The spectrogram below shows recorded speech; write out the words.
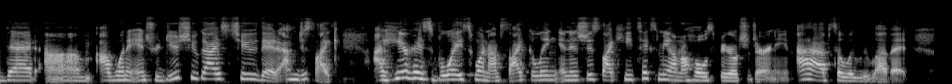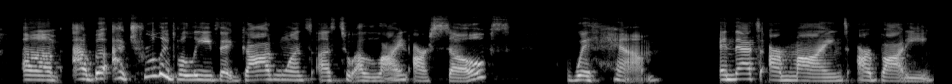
that um, I want to introduce you guys to that I'm just like, I hear his voice when I'm cycling, and it's just like he takes me on a whole spiritual journey. I absolutely love it. Um, I, but I truly believe that God wants us to align ourselves with Him, and that's our mind, our body,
